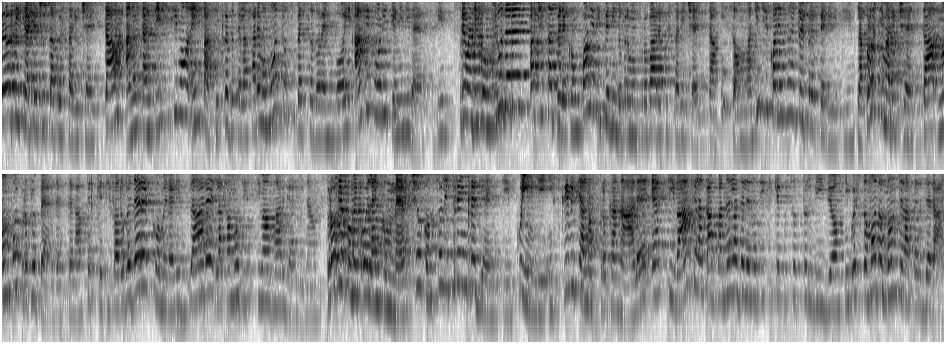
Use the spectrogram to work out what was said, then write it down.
Spero ti sia piaciuta questa ricetta, a noi tantissimo e infatti credo che la faremo molto spesso d'ora in poi anche con ripieni diversi. Prima di concludere facci sapere con quali ripieni dovremmo provare questa ricetta, insomma dici quali sono i tuoi preferiti. La prossima ricetta non puoi proprio perdertela perché ti farò vedere come realizzare la famosissima margarina, proprio come quella in commercio con soli tre ingredienti. Quindi iscriviti al nostro canale e attiva anche la campanella delle notifiche qui sotto il video, in questo modo non te la perderai.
